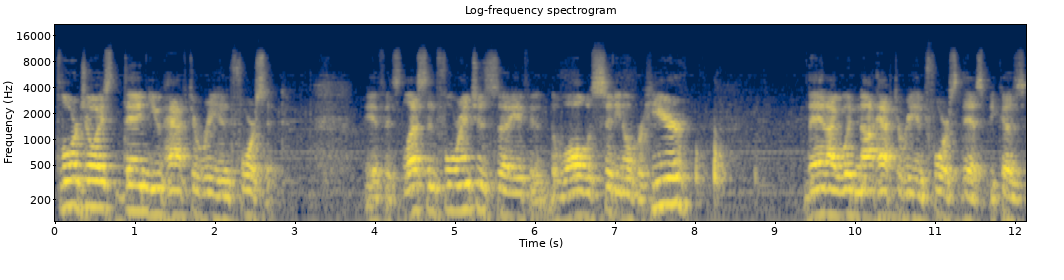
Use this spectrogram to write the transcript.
floor joists, then you have to reinforce it. If it's less than four inches, say if it- the wall was sitting over here, then I would not have to reinforce this because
